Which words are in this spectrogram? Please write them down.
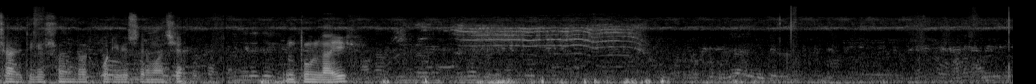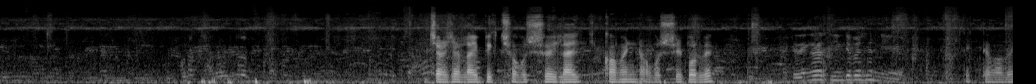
চারিদিকে সুন্দর পরিবেশের মাঝে। নতুন লাইফ যারা যারা লাইভ দেখছ অবশ্যই লাইক কমেন্ট অবশ্যই করবে। দেখতে পাবে।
